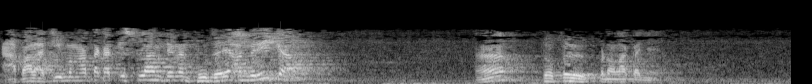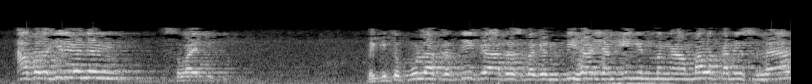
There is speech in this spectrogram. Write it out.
Apalagi mengatakan Islam dengan budaya Amerika. Hah? Double penolakannya. Apalagi dengan yang selain itu. Begitu pula ketika ada sebagian pihak yang ingin mengamalkan Islam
